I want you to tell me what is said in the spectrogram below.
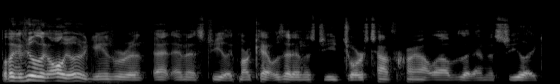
but like it feels like all the other games were at, at MSG. Like Marquette was at MSG, Georgetown for crying out loud was at MSG. Like,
